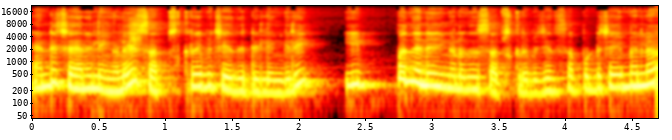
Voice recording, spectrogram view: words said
എന്റെ ചാനൽ നിങ്ങൾ സബ്സ്ക്രൈബ് ചെയ്തിട്ടില്ലെങ്കിൽ ഇപ്പം തന്നെ നിങ്ങളൊന്ന് സബ്സ്ക്രൈബ് ചെയ്ത് സപ്പോർട്ട് ചെയ്യുമല്ലോ.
